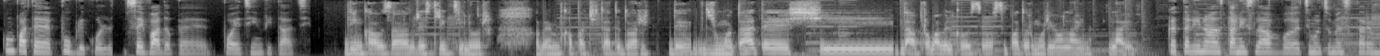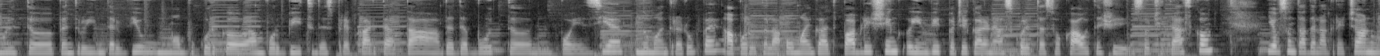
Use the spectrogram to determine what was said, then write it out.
Cum poate publicul să-i vadă pe poeții invitați? din cauza restricțiilor avem capacitate doar de jumătate și da, probabil că o să se poată urmări online, live. Cătălina Stanislav, îți mulțumesc tare mult uh, pentru interviu. Mă bucur că am vorbit despre cartea ta de debut în poezie, Nu mă întrerupe, apărută la Oh My God Publishing. Îi invit pe cei care ne ascultă să o caute și să o citească. Eu sunt Adela Greceanu,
